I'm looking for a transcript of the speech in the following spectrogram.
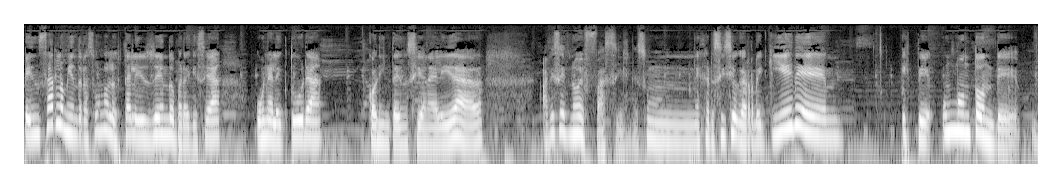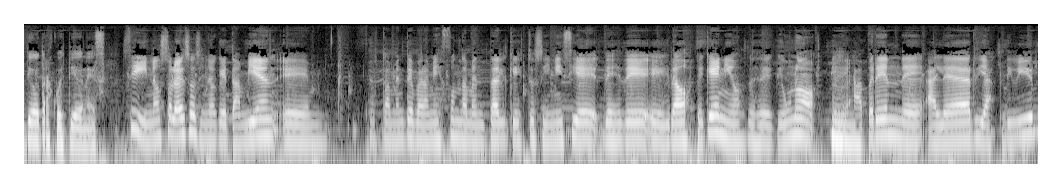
pensarlo mientras uno lo está leyendo para que sea una lectura con intencionalidad, a veces no es fácil. Es un ejercicio que requiere este un montón de, de otras cuestiones. Sí, no solo eso, sino que también eh, justamente para mí es fundamental que esto se inicie desde eh, grados pequeños, desde que uno eh, mm. aprende a leer y a escribir,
